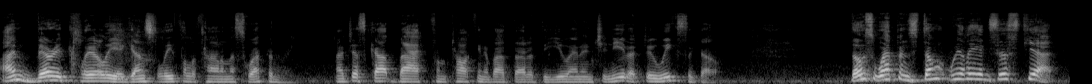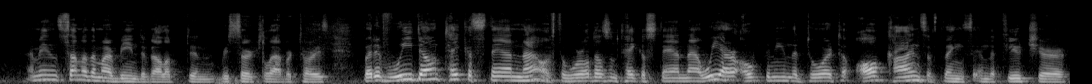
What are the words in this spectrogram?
I'm very clearly against lethal autonomous weaponry. I just got back from talking about that at the UN in Geneva two weeks ago. Those weapons don't really exist yet. I mean, some of them are being developed in research laboratories. But if we don't take a stand now, if the world doesn't take a stand now, we are opening the door to all kinds of things in the future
